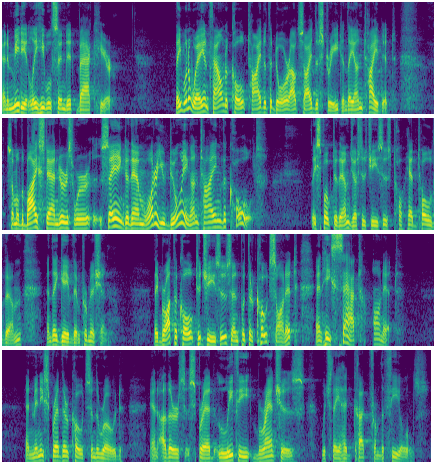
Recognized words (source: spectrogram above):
and immediately he will send it back here. They went away and found a colt tied at the door outside the street, and they untied it. Some of the bystanders were saying to them, What are you doing untying the colt? They spoke to them just as Jesus had told them, and they gave them permission. They brought the colt to Jesus and put their coats on it, and he sat on it. And many spread their coats in the road, and others spread leafy branches which they had cut from the fields.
